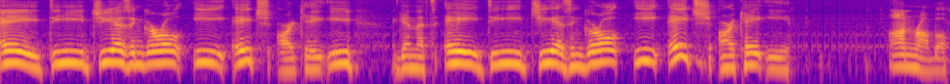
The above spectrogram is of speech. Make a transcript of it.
A D G as in girl E H R K E. Again, that's A D G as in girl E H R K E on Rumble.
